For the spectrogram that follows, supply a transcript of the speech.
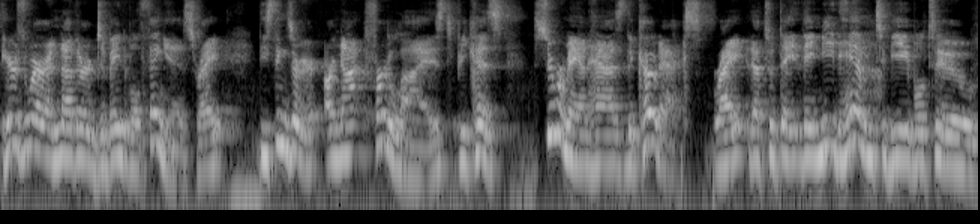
here's where another debatable thing is, right? These things are are not fertilized because Superman has the codex, right? That's what they they need him to be able to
